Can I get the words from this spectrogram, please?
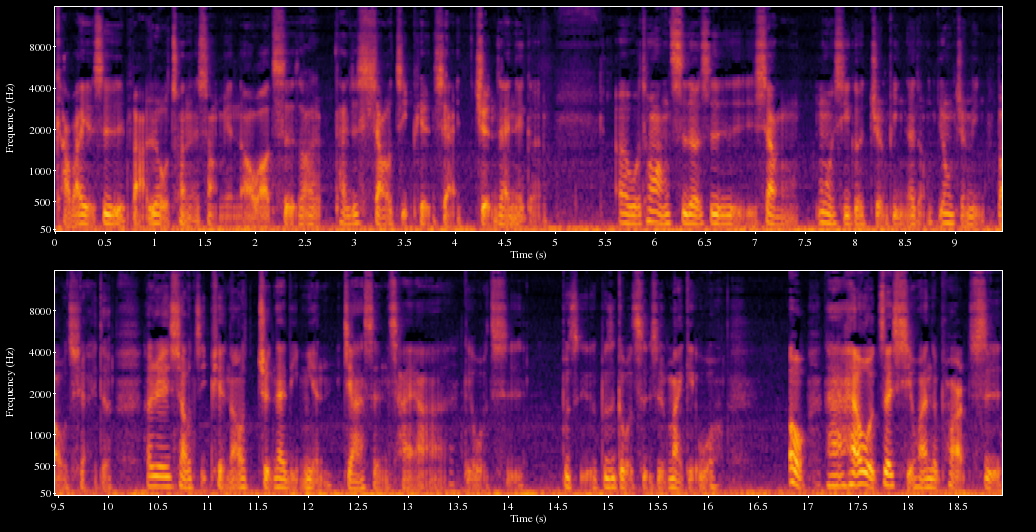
卡巴也是把肉串在上面，然后我要吃的时候，他就削几片下来卷在那个。呃，我通常吃的是像墨西哥卷饼那种用卷饼包起来的，他就会削几片，然后卷在里面加生菜啊给我吃，不是不是给我吃，是卖给我。哦，还还有我最喜欢的 part 是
